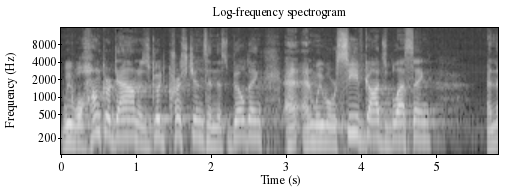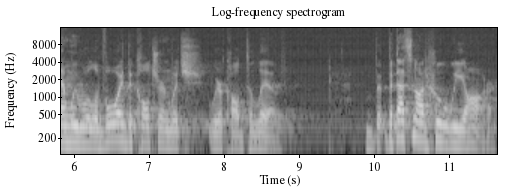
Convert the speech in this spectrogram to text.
We will hunker down as good Christians in this building, and, and we will receive God's blessing, and then we will avoid the culture in which we're called to live. But, but that's not who we are.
